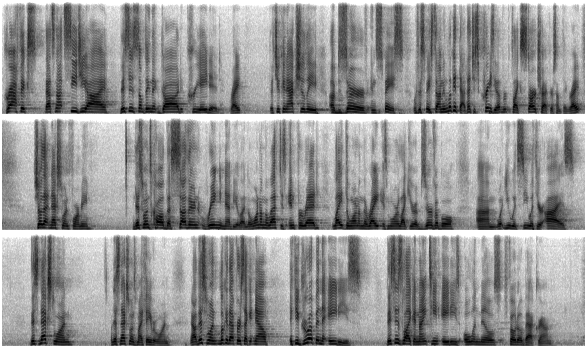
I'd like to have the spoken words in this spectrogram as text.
graphics, that's not CGI. This is something that God created, right? That you can actually observe in space with a space. I mean, look at that. That's just crazy. It's like Star Trek or something, right? Show that next one for me. This one's called the Southern Ring Nebula. And the one on the left is infrared light. The one on the right is more like your observable, um, what you would see with your eyes. This next one, this next one's my favorite one. Now, this one, look at that for a second. Now, if you grew up in the 80s, this is like a 1980s Olan Mills photo background.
